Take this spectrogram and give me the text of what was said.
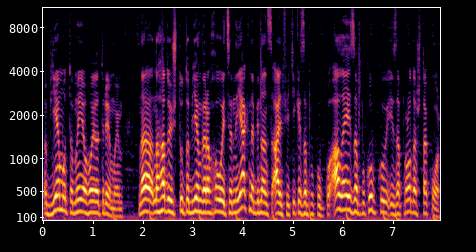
об'єму, то ми його і отримуємо. На, нагадую, що тут об'єм вираховується не як на Binance Alpha, тільки за покупку, але й за покупку і за продаж також.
